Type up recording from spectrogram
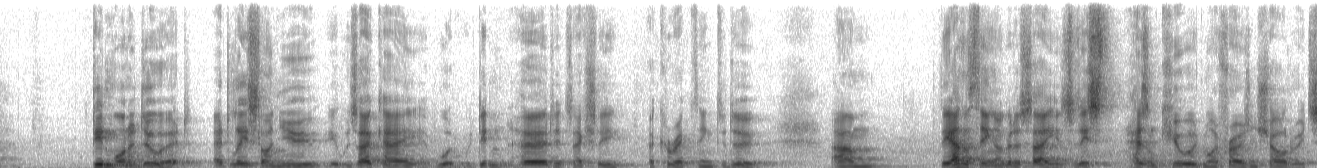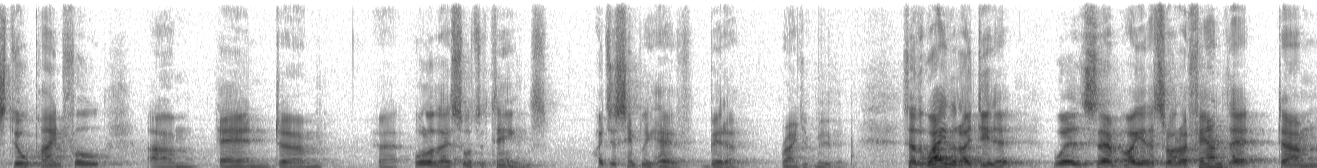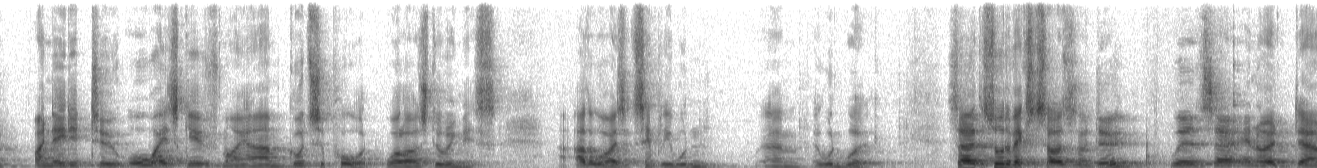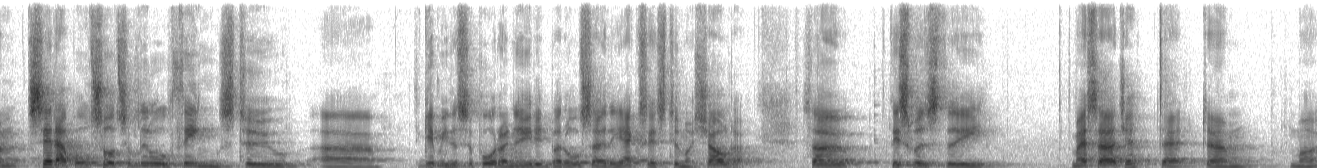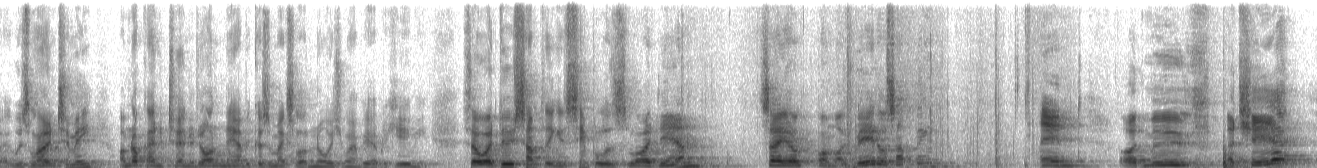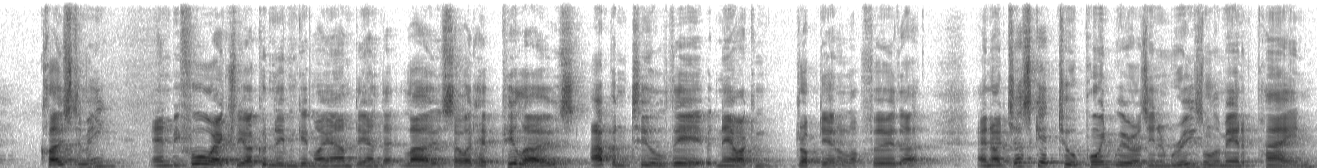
didn't want to do it, at least I knew it was okay, it, it didn't hurt, it's actually a correct thing to do. Um, the other thing I've got to say is this hasn't cured my frozen shoulder. It's still painful um, and um, uh, all of those sorts of things. I just simply have better range of movement. So the way that I did it was, um, oh yeah, that's right, I found that um, I needed to always give my arm good support while I was doing this. Otherwise, it simply wouldn't, um, it wouldn't work. So the sort of exercises I do was, uh, and I'd um, set up all sorts of little things to, uh, to give me the support I needed, but also the access to my shoulder. So this was the massager that um, my, it was loaned to me. I'm not going to turn it on now because it makes a lot of noise, you won't be able to hear me. So I do something as simple as lie down, say on my bed or something, and I'd move a chair close to me, and before actually I couldn't even get my arm down that low, so I'd have pillows up until there, but now I can drop down a lot further. And I'd just get to a point where I was in a reasonable amount of pain,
